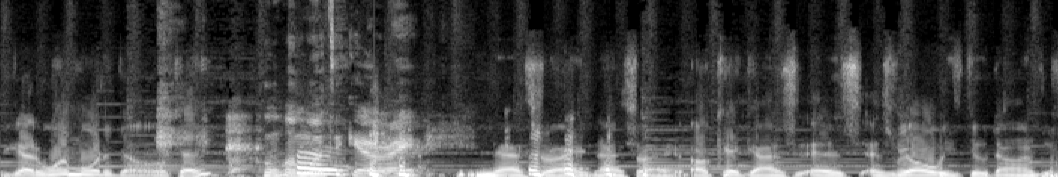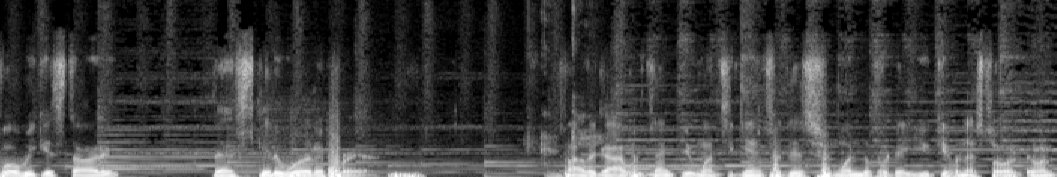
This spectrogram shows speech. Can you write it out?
You got one more to go. Okay. One more to go, right? That's right. That's right. Okay, guys. As as we always do, Dawn. Before we get started, let's get a word of prayer. Father God, we thank you once again for this wonderful day you've given us, Lord. Lord,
